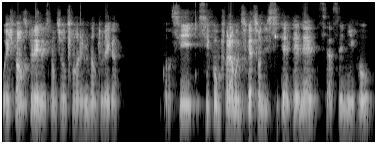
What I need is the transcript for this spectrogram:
Oui, je pense que les extensions sont à jour dans tous les cas. Donc, si s'il faut faire la modification du site internet, c'est à ce niveau.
